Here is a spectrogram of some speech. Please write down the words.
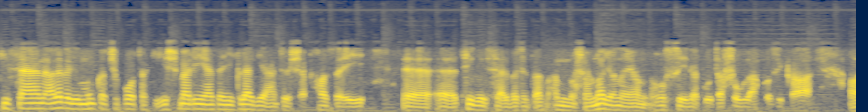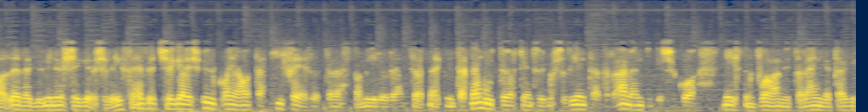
hiszen a levegő munkacsoport, aki ismeri, ez egyik legjelentősebb hazai e, e, civil szervezet, ami most már nagyon-nagyon hosszú évek óta foglalkozik a, a levegő minőségével és a légszennyezettséggel, és ők ajánlották kifejezetten ezt a mérőrendszert nekünk. Tehát nem úgy történt, hogy most az internetre rámentünk, és akkor néztünk valamit a rengeteg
